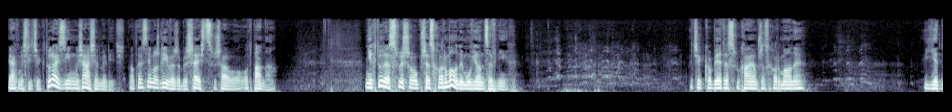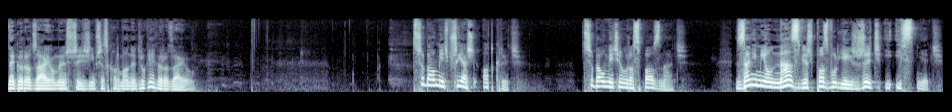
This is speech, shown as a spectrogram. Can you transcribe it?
Jak myślicie, któraś z nich musiała się mylić? No to jest niemożliwe, żeby sześć słyszało od Pana. Niektóre słyszą przez hormony mówiące w nich. Wiecie, kobiety słuchają przez hormony jednego rodzaju, mężczyźni przez hormony drugiego rodzaju. Trzeba umieć przyjaźń odkryć. Trzeba umieć ją rozpoznać. Zanim ją nazwiesz, pozwól jej żyć i istnieć.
